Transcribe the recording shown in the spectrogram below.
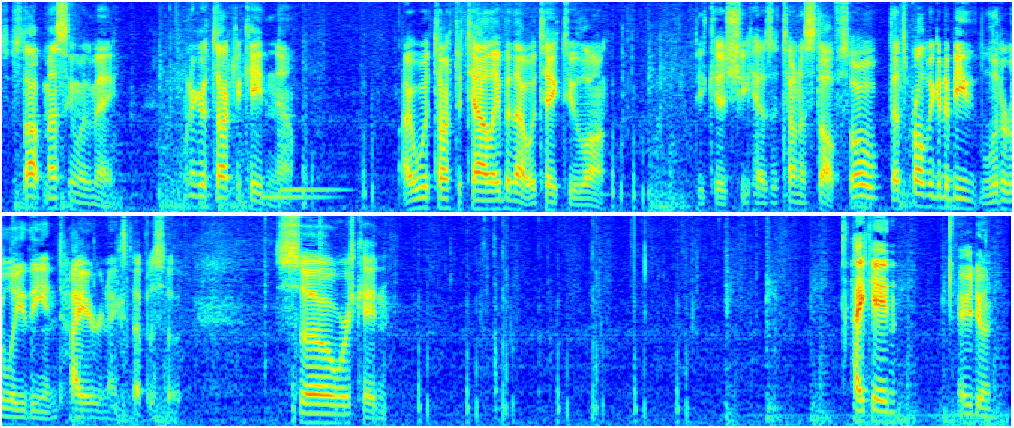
So stop messing with me. I'm gonna go talk to Kaidan now. I would talk to Tali, but that would take too long. Because she has a ton of stuff. So that's probably gonna be literally the entire next episode. So, where's Kaidan? Hi, Kaidan. How you doing?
